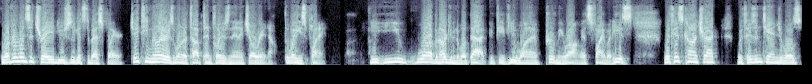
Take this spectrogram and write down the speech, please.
whoever wins the trade usually gets the best player. JT Miller is one of the top 10 players in the NHL right now, the way he's playing. You, you will have an argument about that if, if you want to prove me wrong. That's fine. But he's with his contract, with his intangibles,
